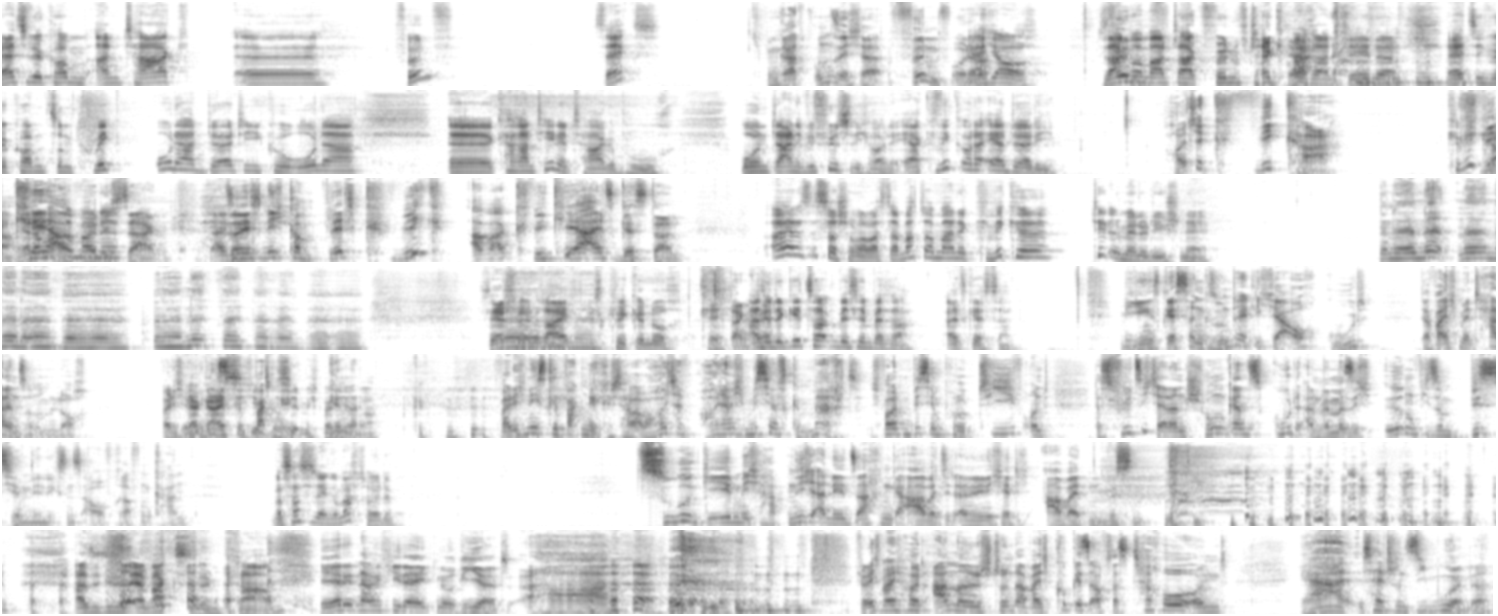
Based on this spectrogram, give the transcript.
Herzlich willkommen an Tag 5? Äh, 6? Ich bin gerade unsicher. 5, oder? Ja, ich auch. Sagen fünf. wir mal Tag 5 der Quarantäne. Ja. Herzlich willkommen zum Quick oder Dirty Corona äh, Quarantänetagebuch. Und Daniel, wie fühlst du dich heute? Eher quick oder eher dirty? Heute quicker. Quicker, quicker ja, würde ich sagen. Also ist nicht komplett quick, aber quicker als gestern. Ah ja, das ist doch schon mal was. Dann mach doch mal eine quicke Titelmelodie schnell. Sehr schön, reicht, ist quick genug. Okay, danke. Also dir geht's heute ein bisschen besser als gestern. Mir ging es gestern gesundheitlich ja auch gut. Da war ich mental in so einem Loch. Weil ich ja, geistig interessiert mich bei genau, dir Weil ich nichts gebacken gekriegt habe. Aber heute, heute habe ich ein bisschen was gemacht. Ich war heute ein bisschen produktiv und das fühlt sich ja dann schon ganz gut an, wenn man sich irgendwie so ein bisschen wenigstens aufraffen kann. Was hast du denn gemacht heute? Zugegeben, ich habe nicht an den Sachen gearbeitet, an denen ich hätte arbeiten müssen. also diesen Erwachsenenkram. Ja, den habe ich wieder ignoriert. Ah. Vielleicht mache ich heute Abend noch eine Stunde, aber ich gucke jetzt auf das Tacho und ja, ist halt schon 7 Uhr, ne?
